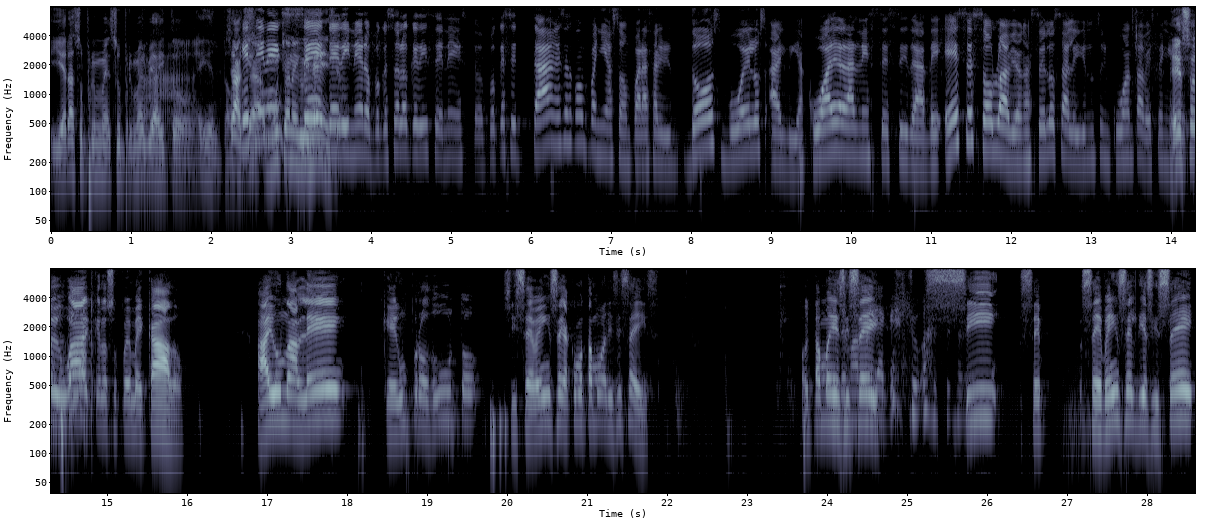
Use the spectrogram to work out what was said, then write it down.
Y era su primer, su primer viaje y todo. Ay, entonces. O sea, que que tienen mucha sed negligencia. de dinero, porque eso es lo que dice Néstor. Porque si están, esas compañías son para salir dos vuelos al día. ¿Cuál es la necesidad de ese solo avión hacerlo salir yo no sé cuántas veces en Eso es igual día? que los supermercados. Hay una ley que un producto, si se vence, ¿cómo estamos a 16? Hoy estamos a Yo te más 16. bella que tú, así, Si se, se vence el 16,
